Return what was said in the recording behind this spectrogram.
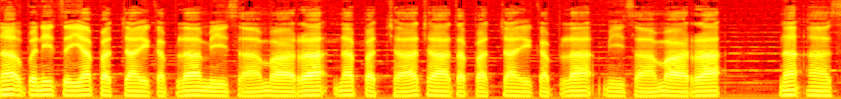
ณอุปนิสยปัจจัยกับละมีสามวาระณปัจฉาชาตปัจจัยกับละมีสามวาระณอาเส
